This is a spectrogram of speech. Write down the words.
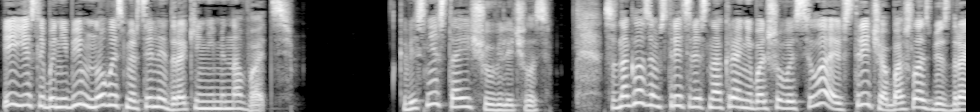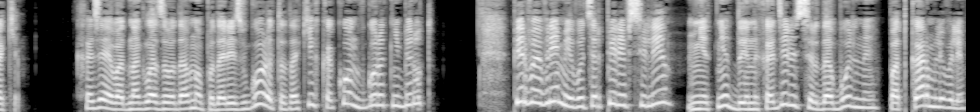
И если бы не Бим, новой смертельной драки не миновать. К весне стая еще увеличилась. С Одноглазым встретились на окраине большого села, и встреча обошлась без драки. Хозяева Одноглазого давно подались в город, а таких, как он, в город не берут. Первое время его терпели в селе, нет-нет, да и находились сердобольные, подкармливали.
